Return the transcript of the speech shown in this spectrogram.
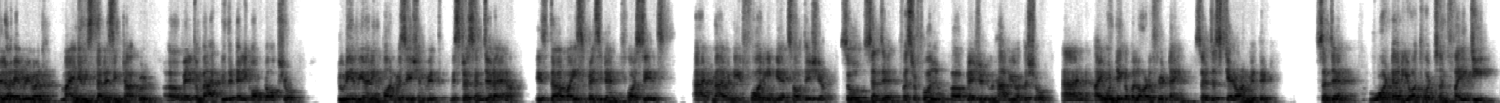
Hello, everyone. My name is Tanay Singh Thakur. Uh, welcome back to the Telecom Talk Show. Today, we are in conversation with Mr. Sanjay Raina. He's the Vice President for Sales at Mavenir for India and South Asia. So, Sanjay, first of all, uh, pleasure to have you on the show. And I won't take up a lot of your time, so I'll just get on with it. Sanjay, what are your thoughts on 5G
